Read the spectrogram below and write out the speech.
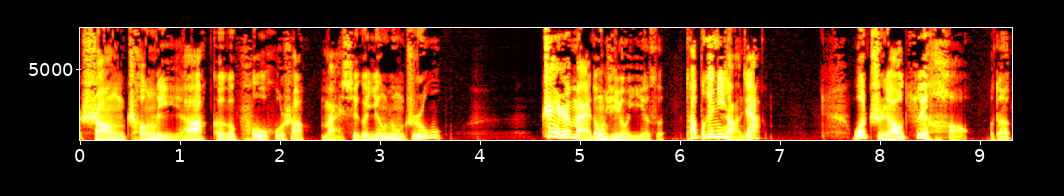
上城里啊各个铺户上买些个应用之物。这人买东西有意思，他不跟你讲价，我只要最好的。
